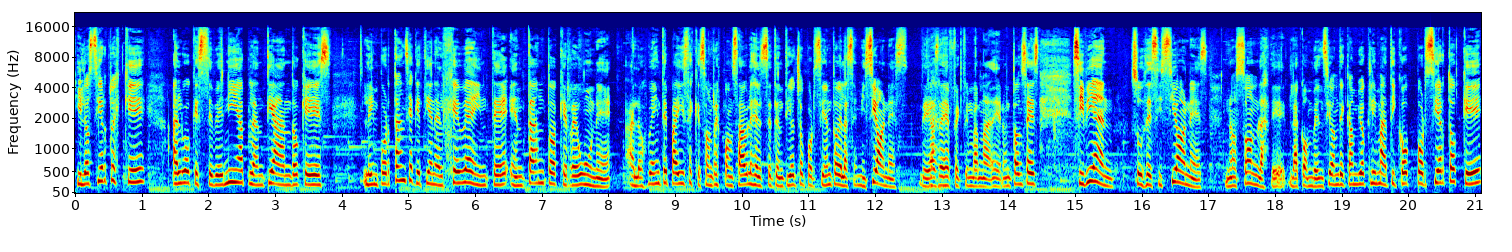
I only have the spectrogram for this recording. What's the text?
Y lo cierto es que algo que se venía planteando, que es la importancia que tiene el G20 en tanto a que reúne a los 20 países que son responsables del 78% de las emisiones de gases de efecto invernadero. Entonces, si bien sus decisiones no son las de la Convención de Cambio Climático, por cierto que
